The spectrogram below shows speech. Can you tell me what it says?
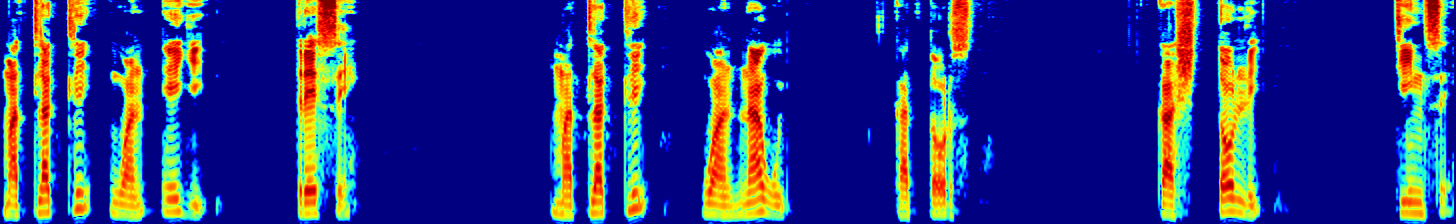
Matlactli Guan Eyi. 13 Matlactli Guan Nahui. 14 Cachtoli 15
